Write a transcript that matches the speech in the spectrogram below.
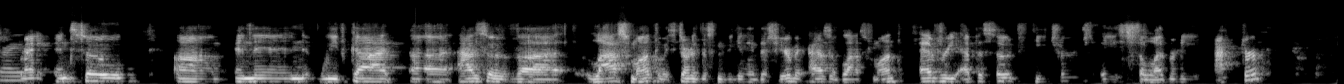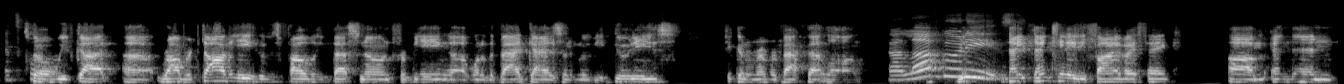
Right. right? And so, um, and then we've got, uh, as of uh, last month, we started this in the beginning of this year, but as of last month, every episode features a celebrity actor. Cool. So we've got uh, Robert Davi, who's probably best known for being uh, one of the bad guys in the movie Goonies, if you can remember back that long. I love Goonies. 1985, I think. Um, and then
